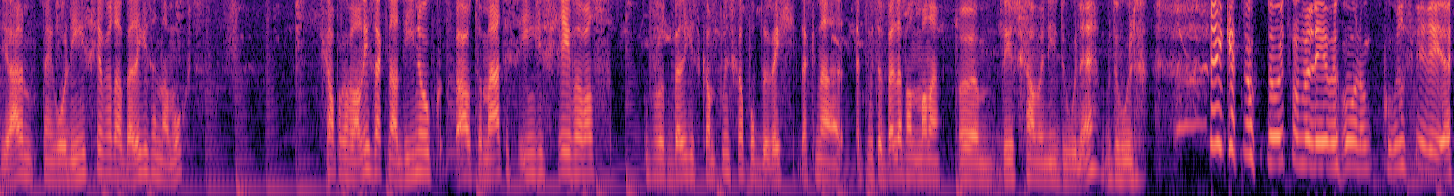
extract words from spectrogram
ja, dan heb ik mij gewoon ingeschreven voor dat Belgisch en dat mocht. Het grappige van is dat ik nadien ook automatisch ingeschreven was voor het Belgisch kampioenschap op de weg. Dat ik na, heb moeten bellen van mannen, uh, deze gaan we niet doen. Hè. Ik bedoel, ik heb nog nooit van mijn leven gewoon een koers gereden.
